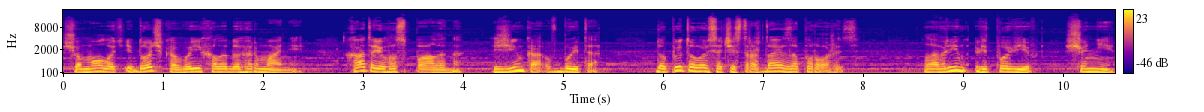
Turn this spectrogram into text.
що молодь і дочка виїхали до Германії, хата його спалена, жінка вбита. Допитувався, чи страждає запорожець. Лаврін відповів, що ні,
